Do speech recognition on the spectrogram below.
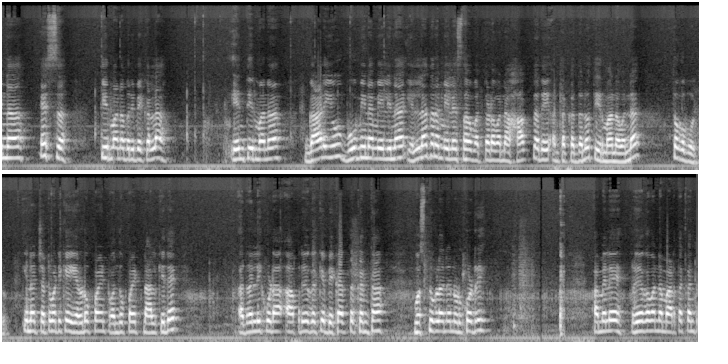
ಇನ್ನು ಎಸ್ ತೀರ್ಮಾನ ಬರಿಬೇಕಲ್ಲ? ಏನು ತೀರ್ಮಾನ? ಗಾಳಿಯು ಭೂಮಿನ ಮೇಲಿನ ಎಲ್ಲದರ ಮೇಲೆ ಸಹ ಒತ್ತಡವನ್ನು ಹಾಕ್ತದೆ ಅಂತಕ್ಕದ್ದನ್ನು ತೀರ್ಮಾನವನ್ನು ತಗೋಬೋದು. ಇನ್ನು ಚಟುವಟಿಕೆ ಎರಡು ಪಾಯಿಂಟ್ ಒಂದು ಪಾಯಿಂಟ್ ನಾಲ್ಕಿದೆ ಅದರಲ್ಲಿ ಕೂಡ ಆ ಪ್ರಯೋಗಕ್ಕೆ ಬೇಕಾಗ್ತಕ್ಕಂಥ ವಸ್ತುಗಳನ್ನು ನೋಡ್ಕೊಡ್ರಿ ಆಮೇಲೆ ಪ್ರಯೋಗವನ್ನು ಮಾಡ್ತಕ್ಕಂಥ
